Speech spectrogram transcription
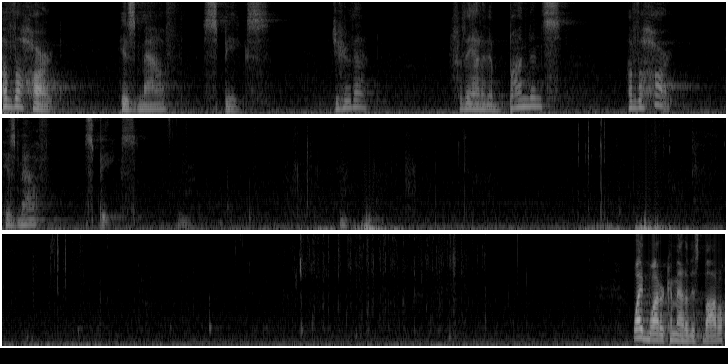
of the heart, his mouth speaks. Did you hear that? For the, out of the abundance of the heart, his mouth speaks. Why'd water come out of this bottle?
